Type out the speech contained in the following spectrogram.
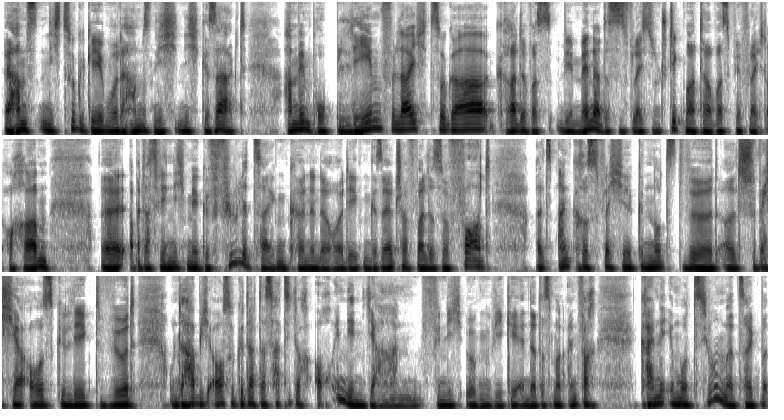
äh, haben es nicht zugegeben oder haben es nicht, nicht gesagt. Haben wir ein Problem vielleicht sogar, gerade was wir Männer, das ist vielleicht so ein Stigmata, was wir vielleicht auch haben, äh, aber dass wir nicht mehr Gefühle zeigen können in der heutigen Gesellschaft, weil das sofort als Angriffsfläche genutzt wird, als Schwäche ausgelegt wird. Und da habe ich auch so gedacht, das hat sich doch auch in den Jahren, finde ich, irgendwie geändert, dass man einfach keine Emotionen mehr zeigt.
